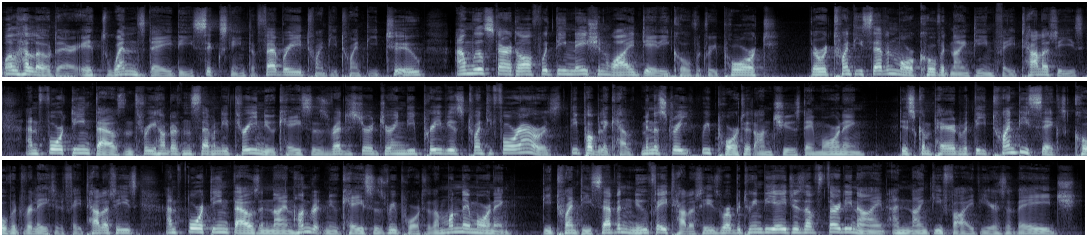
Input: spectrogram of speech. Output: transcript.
Well, hello there. It's Wednesday, the 16th of February 2022, and we'll start off with the nationwide daily COVID report. There were 27 more COVID 19 fatalities and 14,373 new cases registered during the previous 24 hours, the Public Health Ministry reported on Tuesday morning. This compared with the 26 COVID related fatalities and 14,900 new cases reported on Monday morning. The 27 new fatalities were between the ages of 39 and 95 years of age.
